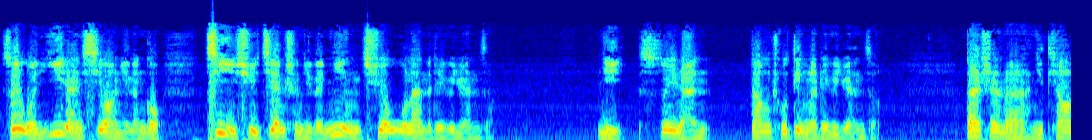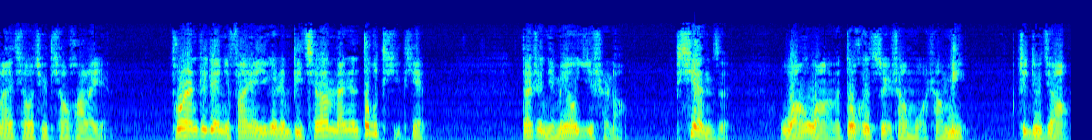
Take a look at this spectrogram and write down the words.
所以我依然希望你能够继续坚持你的宁缺毋滥的这个原则。你虽然当初定了这个原则，但是呢，你挑来挑去挑花了眼。突然之间，你发现一个人比其他男人都体贴，但是你没有意识到，骗子往往呢都会嘴上抹上蜜，这就叫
